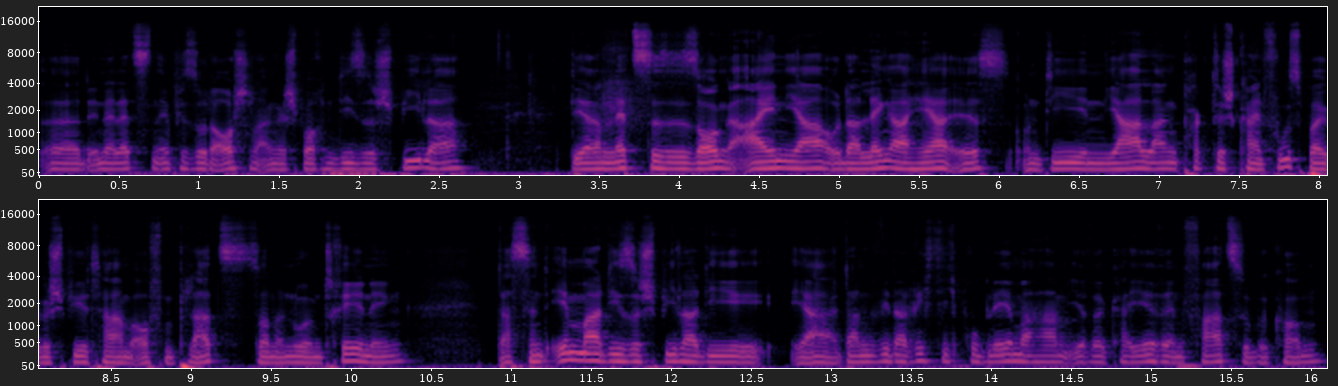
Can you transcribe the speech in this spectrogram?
äh, in der letzten Episode auch schon angesprochen. Diese Spieler, deren letzte Saison ein Jahr oder länger her ist und die ein Jahr lang praktisch kein Fußball gespielt haben auf dem Platz, sondern nur im Training, das sind immer diese Spieler, die ja dann wieder richtig Probleme haben, ihre Karriere in Fahrt zu bekommen.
